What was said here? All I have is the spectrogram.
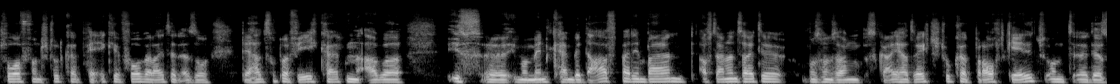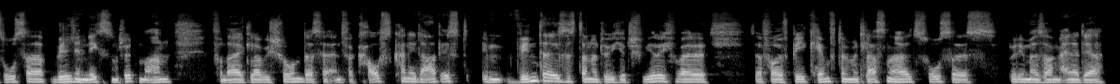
Tor von Stuttgart per Ecke vorbereitet. Also der hat super Fähigkeiten, aber ist äh, im Moment kein Bedarf bei den Bayern. Auf der anderen Seite muss man sagen, Sky hat recht, Stuttgart braucht Geld und äh, der Sosa will den nächsten Schritt machen. Von daher glaube ich schon, dass er ein Verkaufskandidat ist. Im Winter ist es dann natürlich jetzt schwierig, weil der VfB kämpft mit dem Klassenerhalt. Sosa ist, würde ich mal sagen, einer der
